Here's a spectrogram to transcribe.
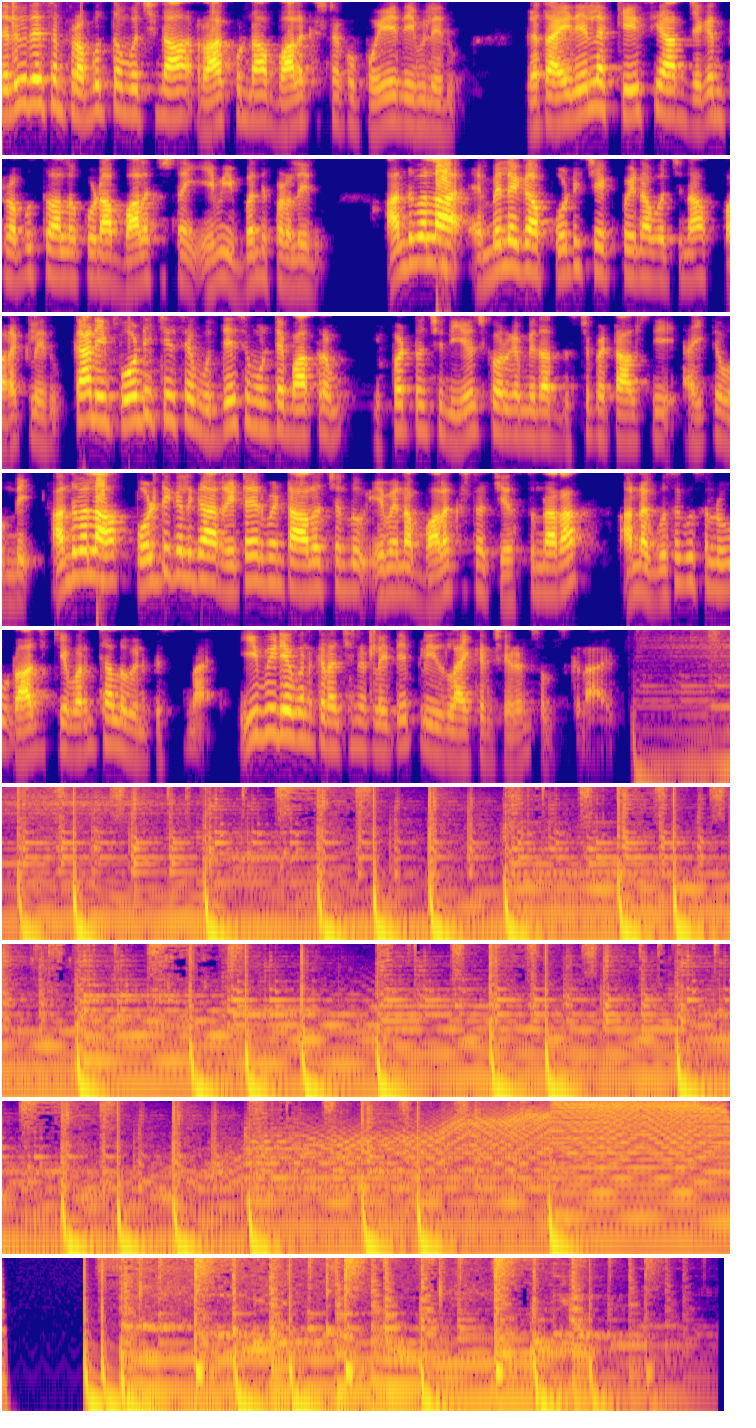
తెలుగుదేశం ప్రభుత్వం వచ్చినా రాకున్నా బాలకృష్ణకు పోయేదేమీ లేదు. గత ఐదేళ్ళ కేసీఆర్ జగన్ ప్రభుత్వాల్లో కూడా బాలకృష్ణ ఏమీ ఇబ్బంది పడలేదు. అందువల్ల ఎమ్మెల్యేగా పోటీ చేయకపోయినా వచ్చినా పరకలేదు. కానీ పోటీ చేసే ఉద్దేశం ఉంటే మాత్రం ఇప్పటి నుంచి నియోజకవర్గం మీద దృష్టి పెట్టాల్సి అయితే ఉంది. అందువల్ల పొలిటికల్గా రిటైర్మెంట్ ఆలోచనలు ఏమైనా బాలకృష్ణ చేస్తున్నారా అన్న గుసగుసలు రాజకీయ వర్గాల్లో వినిపిస్తున్నాయి. ఈ వీడియో కనుక నచ్చినట్లయితే please like and share and subscribe.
